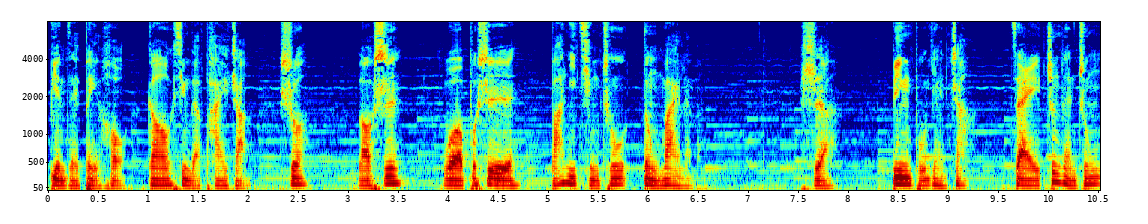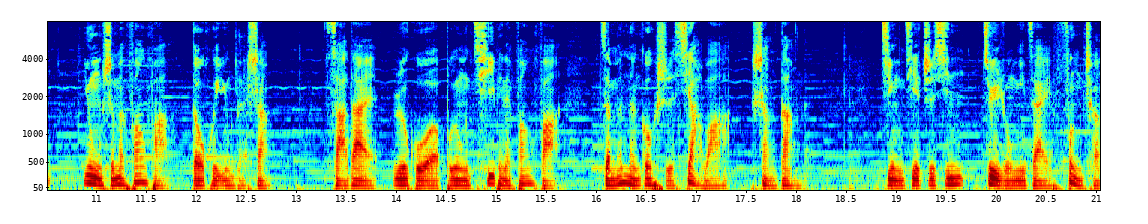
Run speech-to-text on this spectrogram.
便在背后高兴的拍掌说：“老师，我不是把你请出洞外了吗？”是啊，兵不厌诈，在征战中用什么方法都会用得上。撒旦如果不用欺骗的方法，怎么能够使夏娃上当呢？警戒之心最容易在奉承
